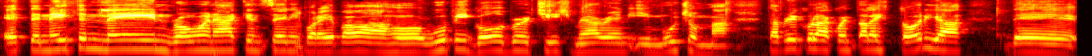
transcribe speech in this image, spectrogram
Este Nathan Lane, Rowan Atkinson y por ahí para abajo, Whoopi Goldberg, Cheech Marin y muchos más. Esta película cuenta la historia de,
